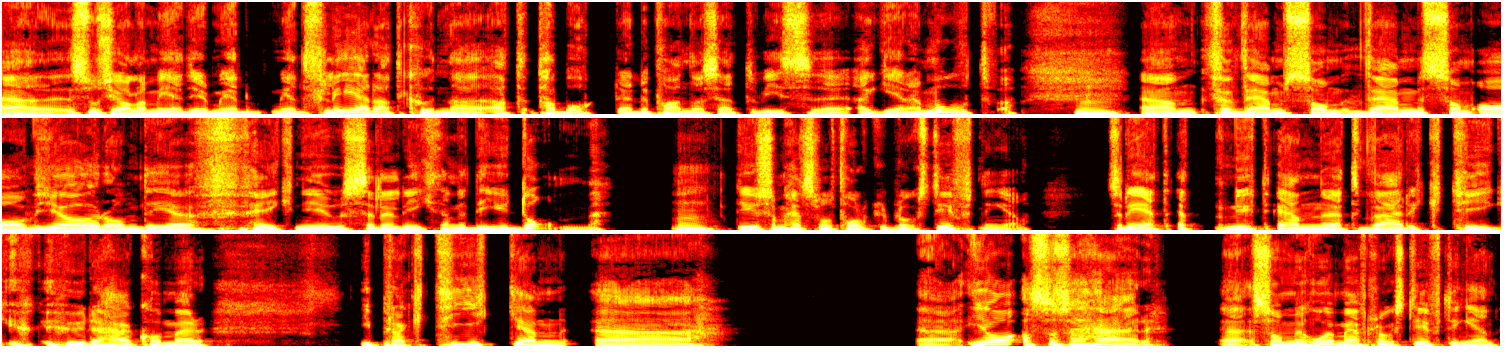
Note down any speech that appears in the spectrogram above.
eh, sociala medier med, med flera att kunna att ta bort eller på andra sätt och vis eh, agera mot. Va? Mm. Um, för vem som, vem som avgör om det är fake news eller liknande, det är ju dem. Mm. Det är ju som hets mot folkgrupp-lagstiftningen. Så det är ett, ett nytt, ännu ett verktyg. Hur det här kommer i praktiken... eh, eh, ja, alltså så här. som med HMF-lagstiftningen.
